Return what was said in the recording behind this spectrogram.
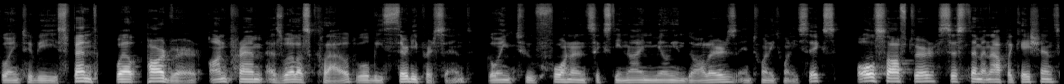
going to be spent? Well, hardware, on prem as well as cloud, will be 30%, going to $469 million in 2026. All software, system, and applications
